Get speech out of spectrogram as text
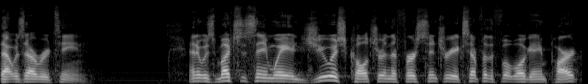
That was our routine. And it was much the same way in Jewish culture in the first century, except for the football game part.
